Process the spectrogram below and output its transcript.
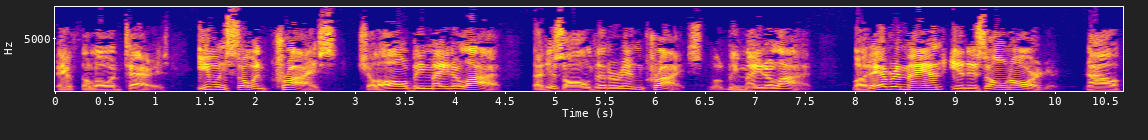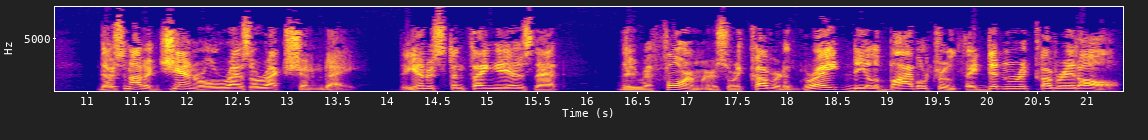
if the Lord tarries. Even so in Christ shall all be made alive. That is, all that are in Christ will be made alive but every man in his own order. Now, there's not a general resurrection day. The interesting thing is that the reformers recovered a great deal of Bible truth. They didn't recover it all.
